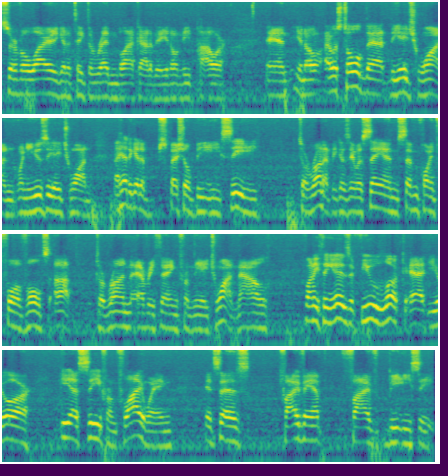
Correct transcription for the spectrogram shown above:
servo wire, you got to take the red and black out of it. You don't need power. And, you know, I was told that the H1, when you use the H1, I had to get a special BEC to run it because it was saying 7.4 volts up to run everything from the H1. Now, funny thing is, if you look at your ESC from Flywing, it says 5 amp, 5 BEC.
